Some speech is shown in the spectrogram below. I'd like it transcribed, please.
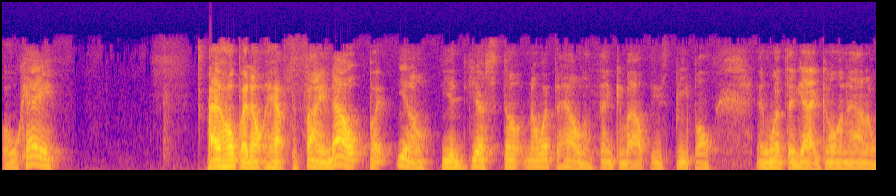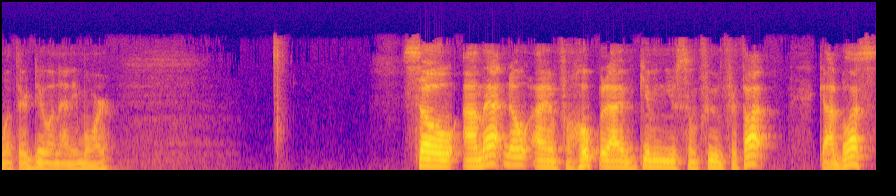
Okay. I hope I don't have to find out, but you know, you just don't know what the hell to think about these people and what they got going on and what they're doing anymore. So, on that note, I hope that I've given you some food for thought. God bless.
